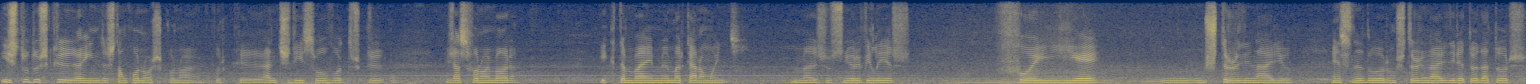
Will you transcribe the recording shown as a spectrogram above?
Isto dos que ainda estão connosco, não é? Porque antes disso houve outros que já se foram embora e que também me marcaram muito. Mas o Sr. Avilés foi e é um extraordinário encenador, um extraordinário diretor de atores.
